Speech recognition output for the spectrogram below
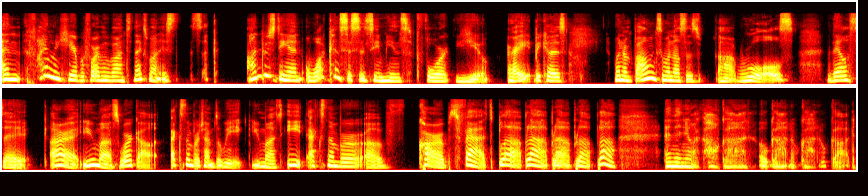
And finally, here, before I move on to the next one, is like, understand what consistency means for you, right? Because when I'm following someone else's uh, rules, they'll say, all right, you must work out X number of times a week. You must eat X number of carbs, fats, blah, blah, blah, blah, blah. And then you're like, oh God, oh God, oh God, oh God.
